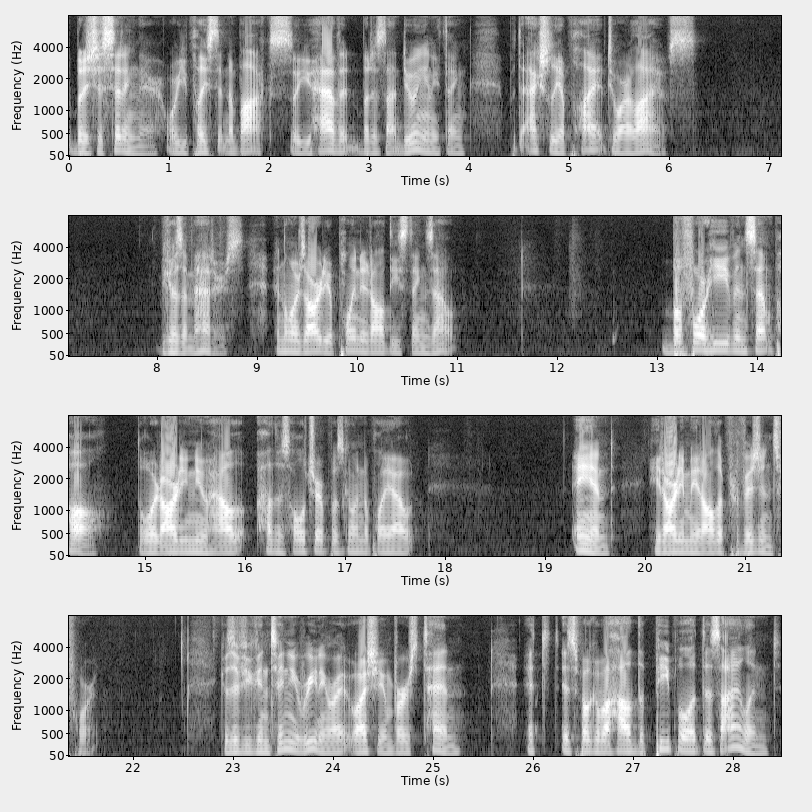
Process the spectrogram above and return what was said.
but it's just sitting there, or you placed it in a box. So you have it, but it's not doing anything, but to actually apply it to our lives because it matters. And the Lord's already appointed all these things out. Before he even sent Paul, the Lord already knew how, how this whole trip was going to play out. And he'd already made all the provisions for it. Because if you continue reading, right, well, actually in verse 10, it, it spoke about how the people at this island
